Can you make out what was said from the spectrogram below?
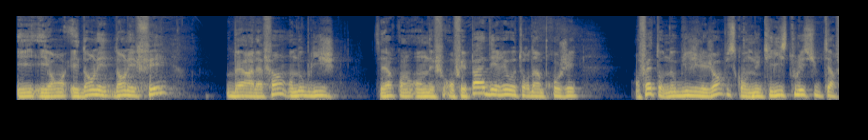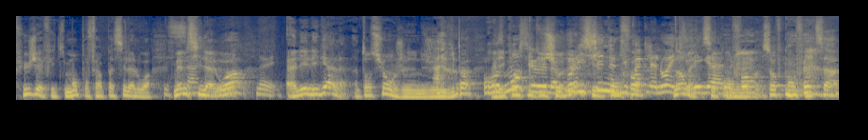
Et, et, en- et dans les, dans les faits, ben à la fin, on oblige. C'est-à-dire qu'on on fait pas adhérer autour d'un projet. En fait, on oblige les gens puisqu'on utilise tous les subterfuges effectivement pour faire passer la loi. Même ça si la loi, elle est légale. Attention, je, je ne dis pas. Elle est que la c'est ne dit pas que la loi est non, mais illégale. c'est conforme. Sauf qu'en fait, ça,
